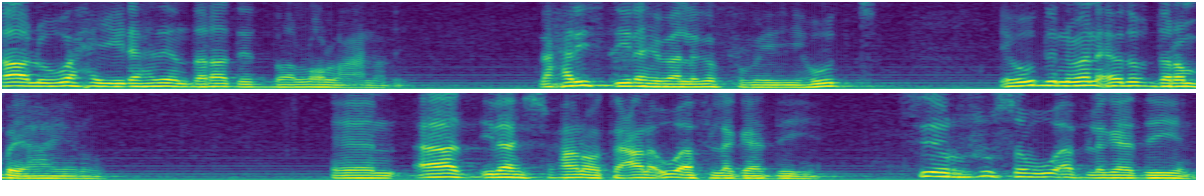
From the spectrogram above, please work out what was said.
qaaluu waxay yidhaahdeen daraaddeed baa loo lacnaday naxariista ilaahay baa laga fogeeyey yahuud. Yahuuddu niman edab daran bay ahaayeenoo aada ilaahay subxaana wa tacaala u aflagaadeeye siday rususaba u aflagaadeeyeen.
